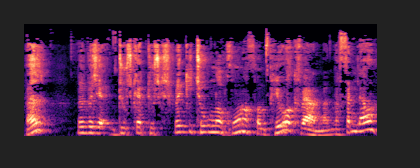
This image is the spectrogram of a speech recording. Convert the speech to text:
hvad? Ved du, jeg siger? Du skal, du skal ikke give 200 kroner for en peberkværn, mand. Hvad fanden laver du?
